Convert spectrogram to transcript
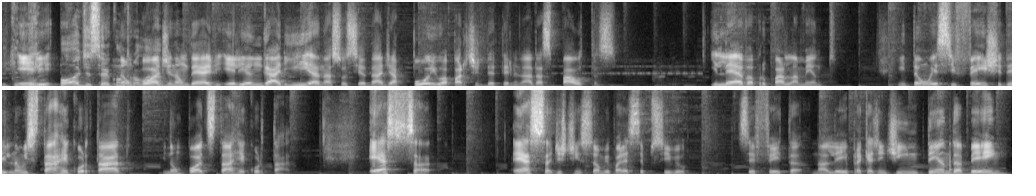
E que ele pode ser controlado. Não pode, não deve. Ele angaria na sociedade apoio a partir de determinadas pautas e leva para o parlamento. Então esse feixe dele não está recortado e não pode estar recortado. Essa essa distinção me parece ser possível ser feita na lei para que a gente entenda bem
